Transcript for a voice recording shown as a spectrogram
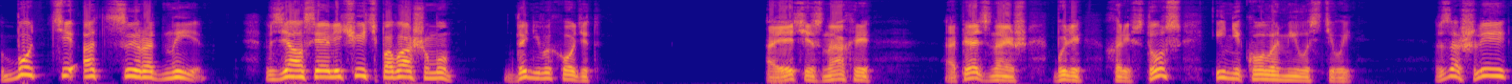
будьте отцы родные, взялся я лечить по-вашему, да не выходит. А эти знахари, опять знаешь, были Христос и Никола Милостивый. Зашли,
